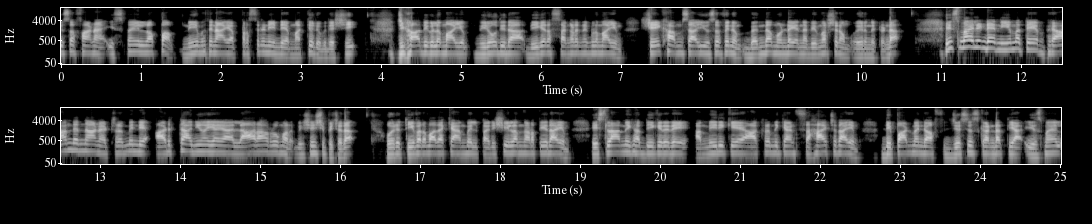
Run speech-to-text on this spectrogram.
യൂസഫാണ് ഇസ്മയിലിനൊപ്പം നിയമിതനായ പ്രസിഡന്റിന്റെ മറ്റൊരു ഉപദേശി. ജിഹാദികളുമായും നിരോധിത ഭീകര സംഘടനകളുമായും ഷെയ്ഖ് ഹംസ യൂസഫിനും ബന്ധമുണ്ട് എന്ന വിമർശനം ഉയർന്നിട്ടുണ്ട്. ഇസ്മായിലിന്റെ നിയമത്തെ ഭ്രാന്ത് എന്നാണ് ട്രംപിന്റെ അടുത്ത അനുയായിയായ ലാറ റൂമർ വിശേഷിപ്പിച്ചത്. ഒരു തീവ്രവാദ ക്യാമ്പിൽ പരിശീലനം നടത്തിയതായും ഇസ്ലാമിക ഭീകരരെ അമേരിക്കയെ ആക്രമിക്കാൻ സഹായിച്ചതായും ഡിപ്പാർട്ട്മെന്റ് ഓഫ് ജസ്റ്റിസ് കണ്ടെത്തിയ ഇസ്മായിൽ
